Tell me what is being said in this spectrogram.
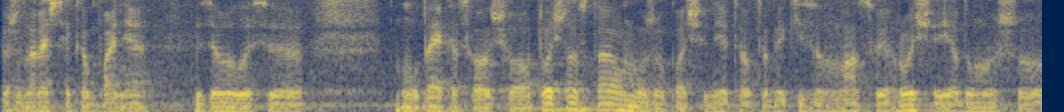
Вже нарешті компанія з'явилася. Ну, так як я сказав, що точно став, може оплачені там, там якісь авансові гроші. Я думаю, що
